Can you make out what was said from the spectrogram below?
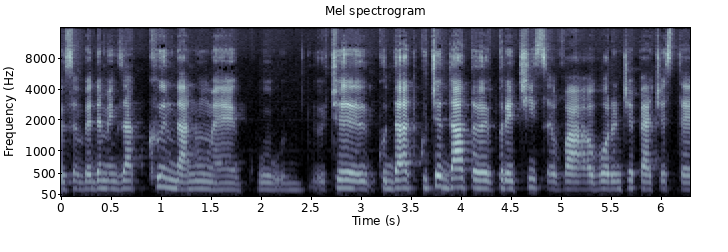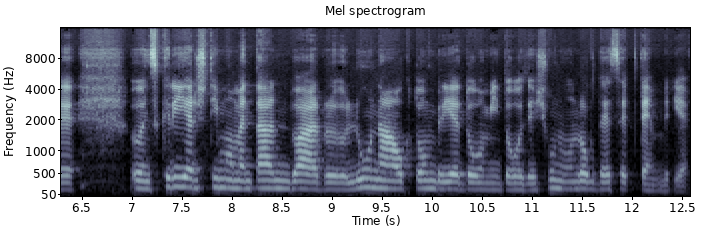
să vedem exact când anume, cu ce, cu dat, cu ce dată precisă va, vor începe aceste înscrieri. Știm momentan doar luna octombrie 2021 în loc de septembrie.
